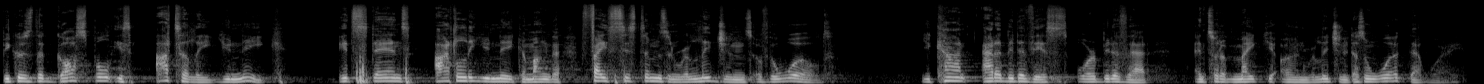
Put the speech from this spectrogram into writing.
Because the gospel is utterly unique. It stands utterly unique among the faith systems and religions of the world. You can't add a bit of this or a bit of that and sort of make your own religion. It doesn't work that way.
